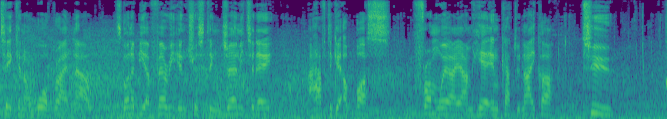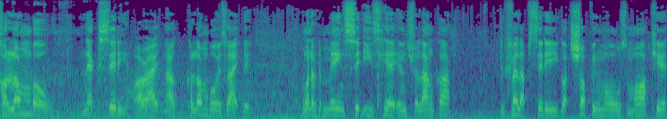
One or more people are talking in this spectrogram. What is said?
taking a walk right now. It's going to be a very interesting journey today. I have to get a bus from where I am here in Katunayake to Colombo, next city. All right, now Colombo is like the one of the main cities here in Sri Lanka. Developed city, got shopping malls, market,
